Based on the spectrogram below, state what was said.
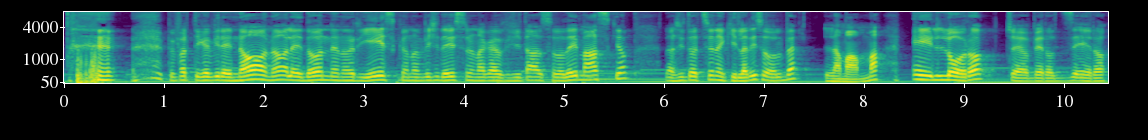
per farti capire no, no, le donne non riescono, invece deve essere una capacità solo dei maschio, la situazione chi la risolve? La mamma e loro, cioè ovvero Zero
